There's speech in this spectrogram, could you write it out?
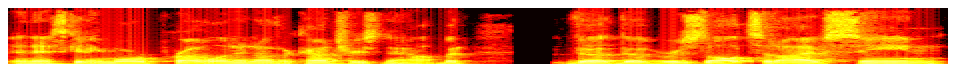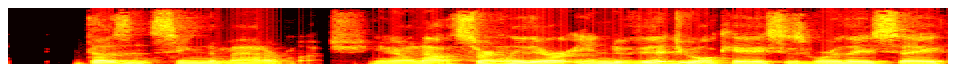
and it's getting more prevalent in other countries now but the the results that I've seen doesn't seem to matter much. You know, now certainly there are individual cases where they say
